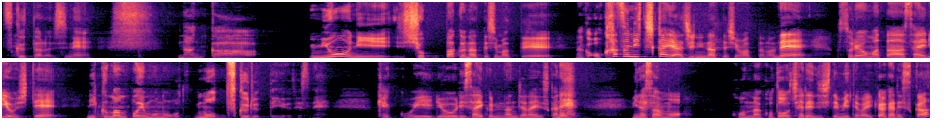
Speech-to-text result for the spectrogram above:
作ったらですね、なんか、妙にしょっぱくなってしまって、なんかおかずに近い味になってしまったので、それをまた再利用して、肉まんっぽいものをも作るっていうですね。結構いい料理サイクルなんじゃないですかね。皆さんもこんなことをチャレンジしてみてはいかがですか？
